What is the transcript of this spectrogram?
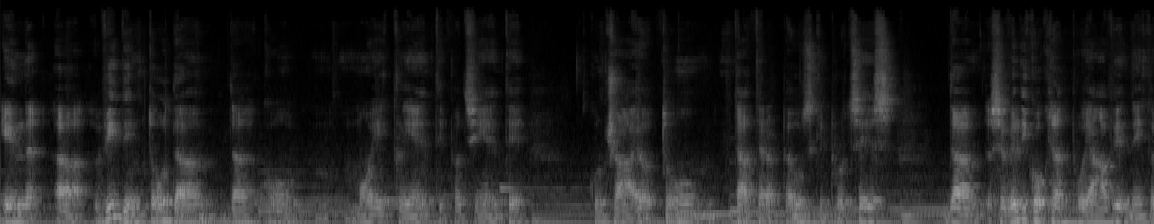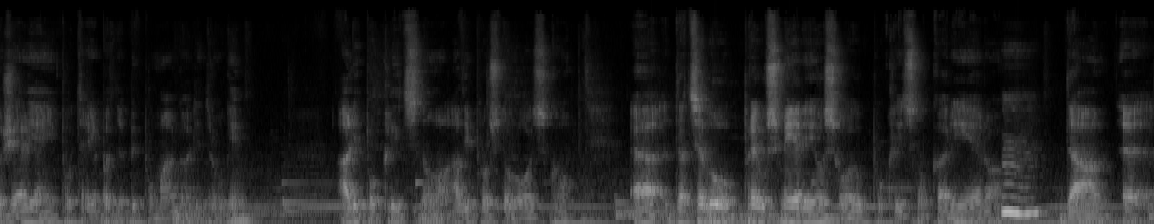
In uh, vidim to, da, da ko moji klienti, pacijenti končajo to, ta terapevtski proces, da se veliko krat pojavi neka želja in potreba, da bi pomagali drugim, ali poklicno, ali prostovoljsko, eh, da celo preusmerijo svojo poklicno kariero, mm -hmm. da eh,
